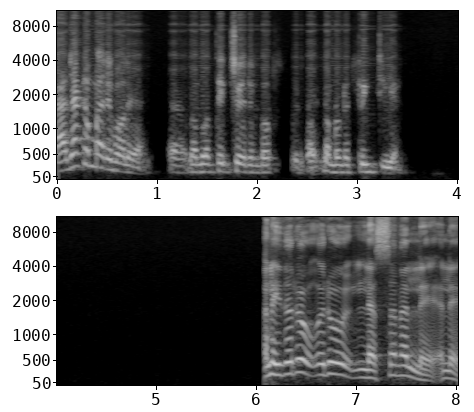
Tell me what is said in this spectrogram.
രാജാക്കന്മാരെ പോലെയാണ് നമ്മൾ തിരിച്ചു വരുമ്പോൾ നമ്മളെ ട്രീറ്റ് ചെയ്യാം അല്ല ഇതൊരു ഒരു ലെസൺ അല്ലേ അല്ലേ?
